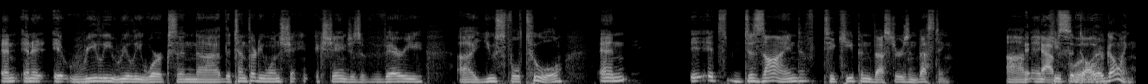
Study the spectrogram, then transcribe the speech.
And, and it, it really, really works. And uh, the 1031 sh- exchange is a very uh, useful tool. And it's designed to keep investors investing um, and keep the dollar going.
